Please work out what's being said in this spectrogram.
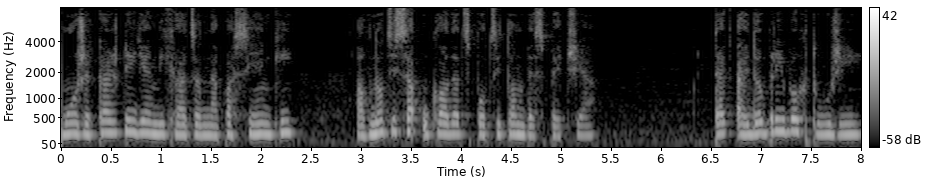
môže každý deň vychádzať na pasienky a v noci sa ukladať s pocitom bezpečia. Tak aj dobrý Boh túži,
